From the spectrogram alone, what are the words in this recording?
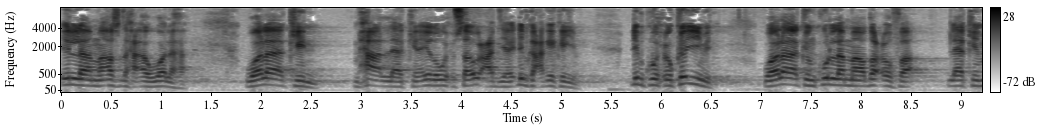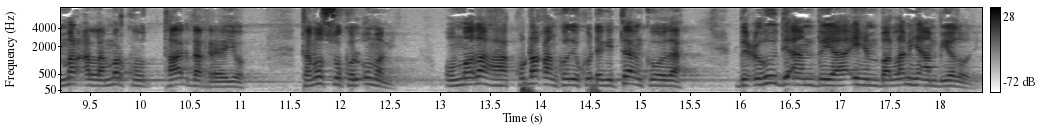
ilaa maa aslaxa awalaha walaakin maxaa laakiin? Iyadoo wuxuu saa u cad yahay dhibka xaggee ka yimid dhibku wuxuu ka yimid walaakin kulamaa dacufa laakiin mar alla markuu taag dareeyo tamasuku lumami ummadaha ku dhaqankooda ku dhegitaankooda bicuhuudi ambiyaa'ihim ballamihii ambiyadoodii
